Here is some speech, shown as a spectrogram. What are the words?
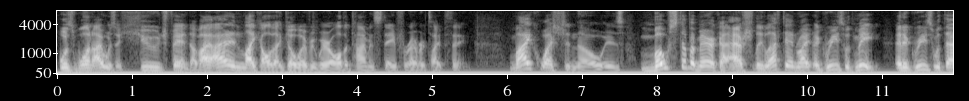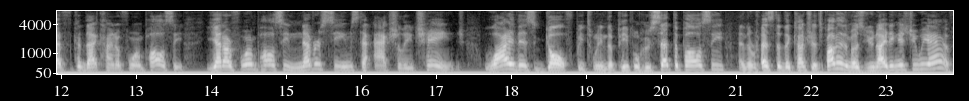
was one I was a huge fan of. I, I didn't like all that go everywhere all the time and stay forever type thing. My question, though, is most of America, actually left and right, agrees with me and agrees with that, that kind of foreign policy. Yet our foreign policy never seems to actually change. Why this gulf between the people who set the policy and the rest of the country? It's probably the most uniting issue we have.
